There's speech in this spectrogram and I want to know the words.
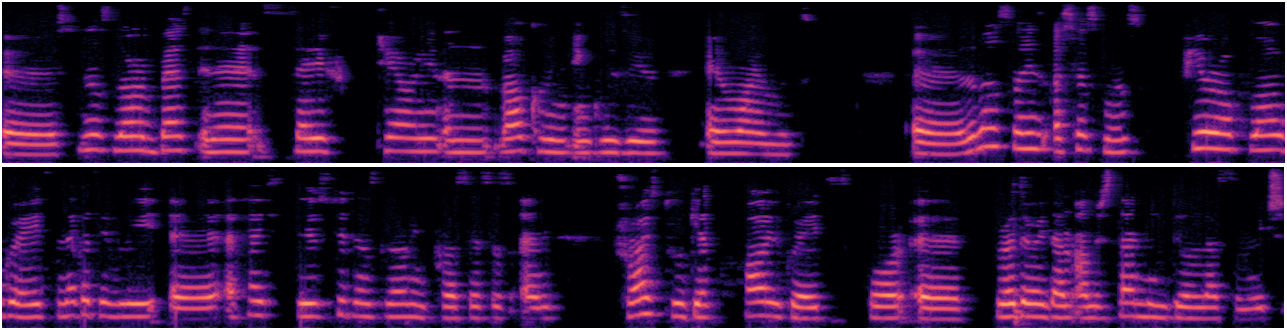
Uh, students learn best in a safe, caring, and welcoming, inclusive environment. Uh, the last one is assessments. Fear of low grades negatively uh, affects the students' learning processes and tries to get high grades for uh, rather than understanding the lesson, which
